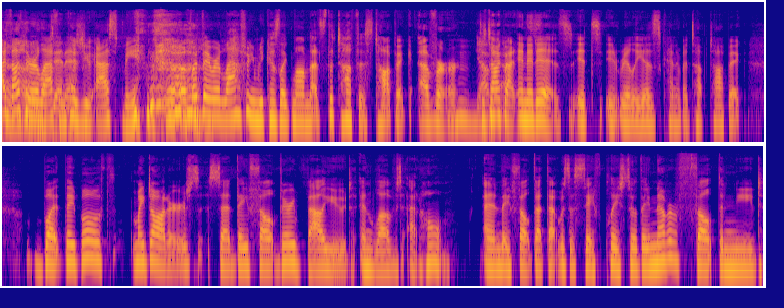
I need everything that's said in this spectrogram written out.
i thought they were laughing because you asked me but they were laughing because like mom that's the toughest topic ever Mm-hmm. to talk about and it is. It's it really is kind of a tough topic. But they both my daughters said they felt very valued and loved at home and they felt that that was a safe place. So they never felt the need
